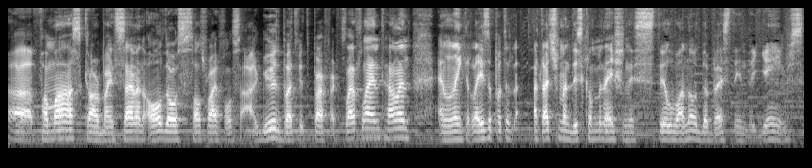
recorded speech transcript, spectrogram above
uh, FAMAS, Carbine 7, all those assault rifles are good, but with perfect flatline talent and linked laser attachment, this combination is still one of the best in the games.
